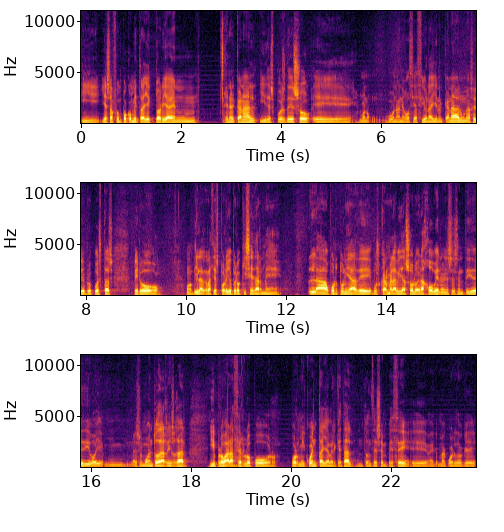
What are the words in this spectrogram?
Y, esa fue un poco mi trayectoria en, en el canal y después de eso, eh, bueno, hubo una negociación ahí en el canal, una serie de propuestas, pero, bueno, di las gracias por ello, pero quise darme la oportunidad de buscarme la vida solo, era joven en ese sentido y digo, oye, mm, es el momento de arriesgar y probar hacerlo por, por mi cuenta y a ver qué tal. Entonces empecé, eh, me acuerdo que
